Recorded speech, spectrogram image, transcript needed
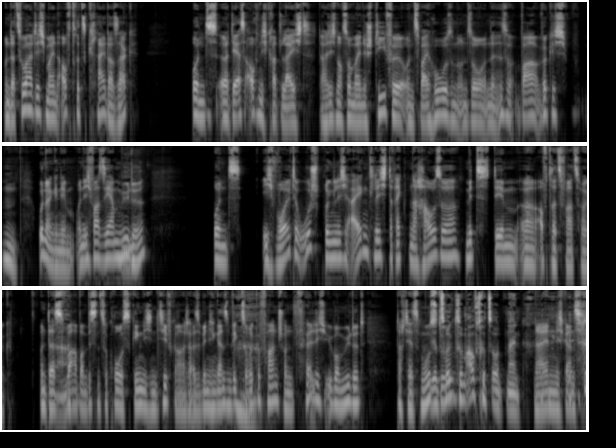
Und dazu hatte ich meinen Auftrittskleidersack und äh, der ist auch nicht gerade leicht. Da hatte ich noch so meine Stiefel und zwei Hosen und so und dann ist, war wirklich hm, unangenehm. Und ich war sehr müde mhm. und ich wollte ursprünglich eigentlich direkt nach Hause mit dem äh, Auftrittsfahrzeug. Und das ja. war aber ein bisschen zu groß, ging nicht in die Tiefgarage. Also bin ich den ganzen Weg zurückgefahren, schon völlig übermüdet. Dachte, jetzt musst Wieder du. zurück zum Auftrittsort, nein. Nein, nicht ganz.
